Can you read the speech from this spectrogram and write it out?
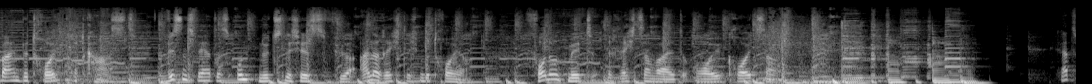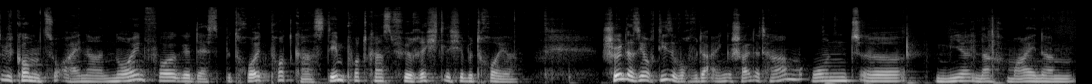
beim Betreut Podcast. Wissenswertes und Nützliches für alle rechtlichen Betreuer. Von und mit Rechtsanwalt Roy Kreuzer. Herzlich willkommen zu einer neuen Folge des Betreut Podcasts, dem Podcast für rechtliche Betreuer. Schön, dass Sie auch diese Woche wieder eingeschaltet haben und äh, mir nach meinem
